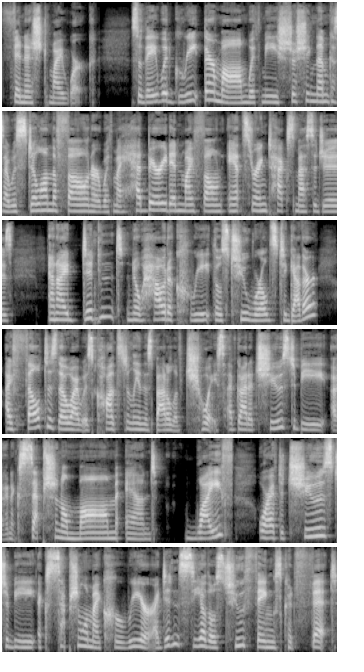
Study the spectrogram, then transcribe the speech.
finished my work. So they would greet their mom with me shushing them because I was still on the phone or with my head buried in my phone, answering text messages. And I didn't know how to create those two worlds together. I felt as though I was constantly in this battle of choice. I've got to choose to be an exceptional mom and wife, or I have to choose to be exceptional in my career. I didn't see how those two things could fit.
